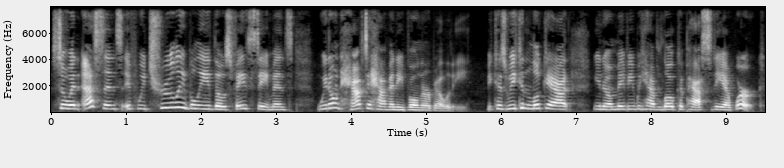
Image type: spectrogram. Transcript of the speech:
So, in essence, if we truly believe those faith statements, we don't have to have any vulnerability because we can look at, you know, maybe we have low capacity at work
